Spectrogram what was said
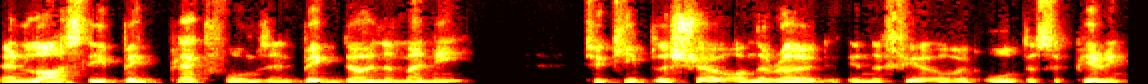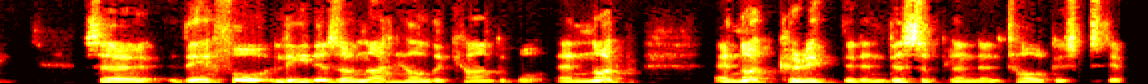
and lastly, big platforms and big donor money to keep the show on the road in the fear of it all disappearing. So therefore, leaders are not held accountable and not and not corrected and disciplined and told to step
